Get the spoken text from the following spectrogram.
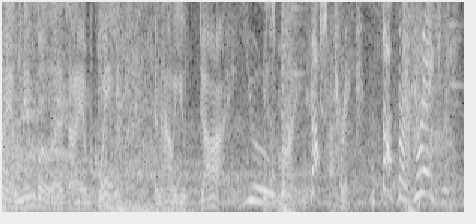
I am nimble as I am quick, and how you die You is will my next suffer. trick. Suffer greatly!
